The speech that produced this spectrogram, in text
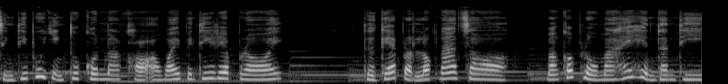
สิ่งที่ผู้หญิงทุกคนมาขอเอาไว้เป็นที่เรียบร้อย เธอแค่ปลดล็อกหน้าจอ มันก็โผล่มาให้เห็นทันที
